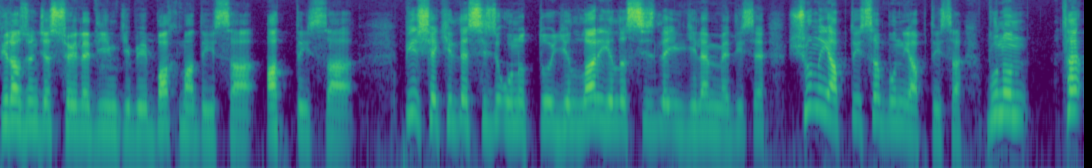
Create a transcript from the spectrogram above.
biraz önce söylediğim gibi bakmadıysa attıysa bir şekilde sizi unuttuğu yıllar yılı sizle ilgilenmediyse şunu yaptıysa bunu yaptıysa bunun ta,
